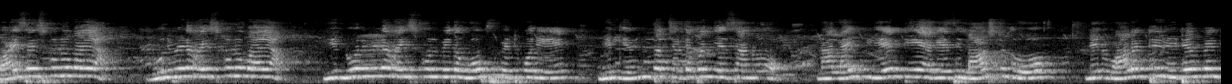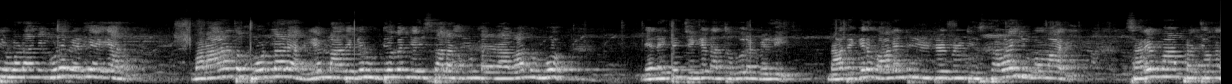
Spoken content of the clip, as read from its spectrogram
బాయ్స్ హై స్కూల్ బాయా నూనెవీడ హై స్కూల్ బాయా ఈ నూనెవీడ హై స్కూల్ మీద ఓప్స్ పెట్టుకొని నేను ఎంత చెడ్డ పని చేశాను నా లైఫ్ ఏంటి అనేసి లాస్ట్కు నేను వాలంటరీ రిటైర్మెంట్ ఇవ్వడానికి కూడా రెడీ అయ్యాను. మా నాన్నతో పోట్లాడాను. ఏం నా దగ్గర ఉద్యోగం చేయిస్తాలనుకుంటున్నావా నువ్వు. నేనైతే చెయ్యను అంత దూరం వెళ్ళి. నా దగ్గర వాలంటరీ రిటైర్మెంట్ ఇస్తావా? ఇవ్వవా సరే మా ప్రతి ఒక్క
